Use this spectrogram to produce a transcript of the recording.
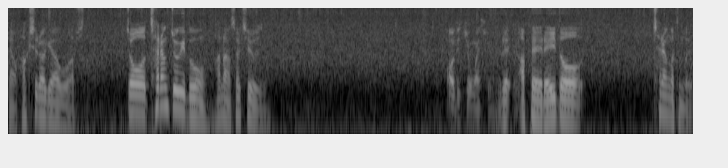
그냥 확실하게 하고 갑시다. 저 차량 쪽에도 하나 설치해 주세요. 어디 쪽 말씀? 레, 앞에 레이더 차량 같은 거요.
